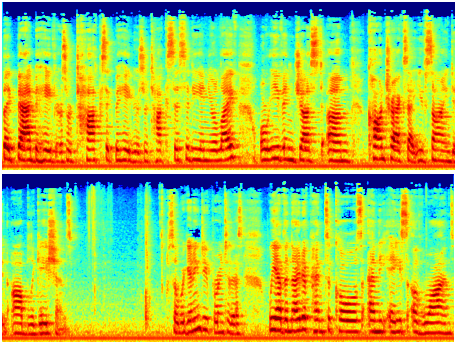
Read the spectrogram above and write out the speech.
like bad behaviors or toxic behaviors or toxicity in your life, or even just um, contracts that you've signed and obligations. So we're getting deeper into this. We have the Knight of Pentacles and the Ace of Wands.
